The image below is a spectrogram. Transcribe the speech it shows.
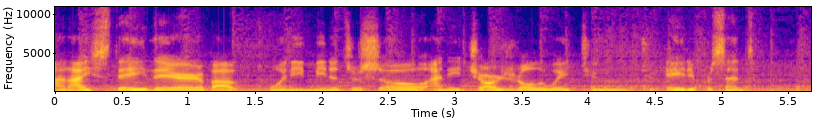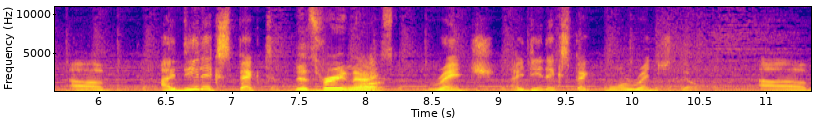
and I stayed there about 20 minutes or so, and it charged all the way to to 80%. Um, I did expect this very more nice. range. I did expect more range though. Um,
